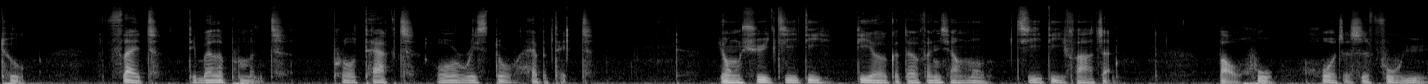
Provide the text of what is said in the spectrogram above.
to Site Development Protect or Restore Habitat。永续基地第二个得分项目：基地发展、保护或者是富裕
